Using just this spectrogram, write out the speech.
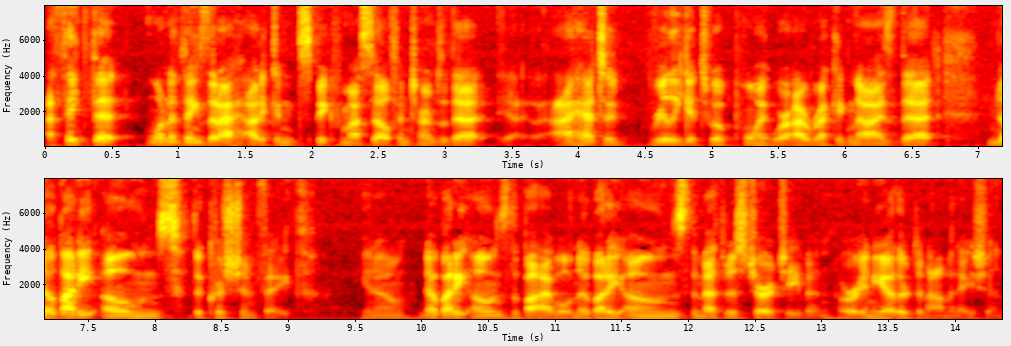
I think that one of the things that I, I can speak for myself in terms of that, I had to really get to a point where I recognized that nobody owns the Christian faith. You know, nobody owns the Bible. Nobody owns the Methodist Church, even or any other denomination.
